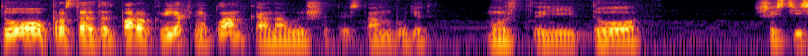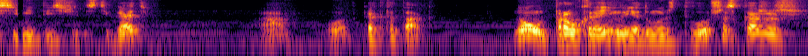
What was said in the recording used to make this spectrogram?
до просто вот этот порог верхняя планка, она выше. То есть там будет, может, и до 6-7 тысяч достигать. А, вот, как-то так. Ну, про Украину, я думаю, что ты лучше скажешь,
